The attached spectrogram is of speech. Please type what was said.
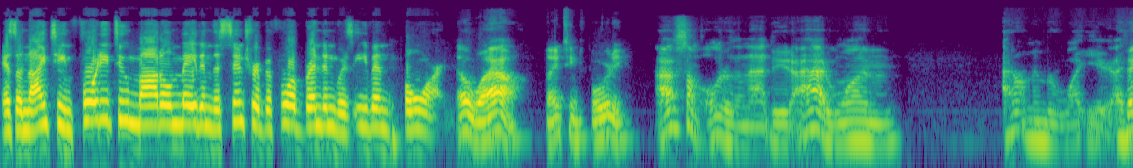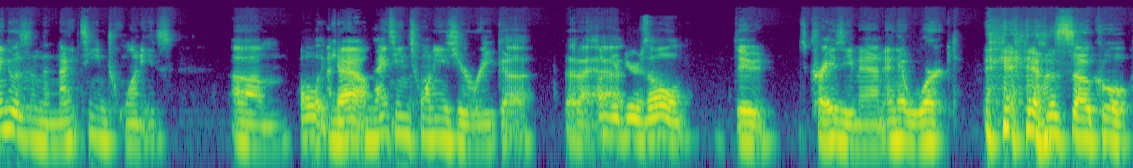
is a 1942 model made in the century before Brennan was even born. Oh wow, 1940. I have some older than that, dude. I had one. I don't remember what year. I think it was in the 1920s. Um, Holy cow, 1920s Eureka that I had. 100 years old. Dude, it's crazy, man, and it worked. it was so cool.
